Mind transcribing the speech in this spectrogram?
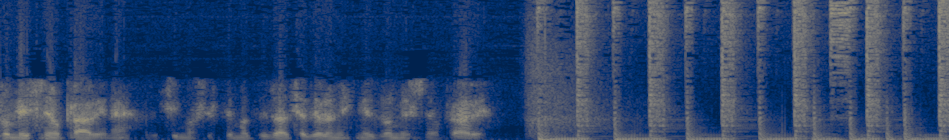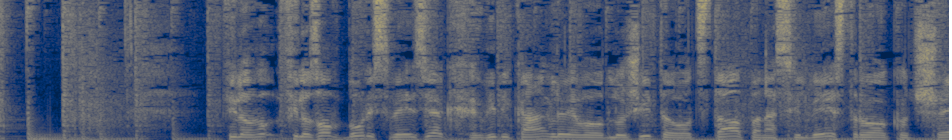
v mestni upravi, ne? recimo sistematizacija delovnih mest v mestni upravi. Filo, filozof Boris Vezjak vidi Kanglerjevo odložitev odstopa na Silvestro kot še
